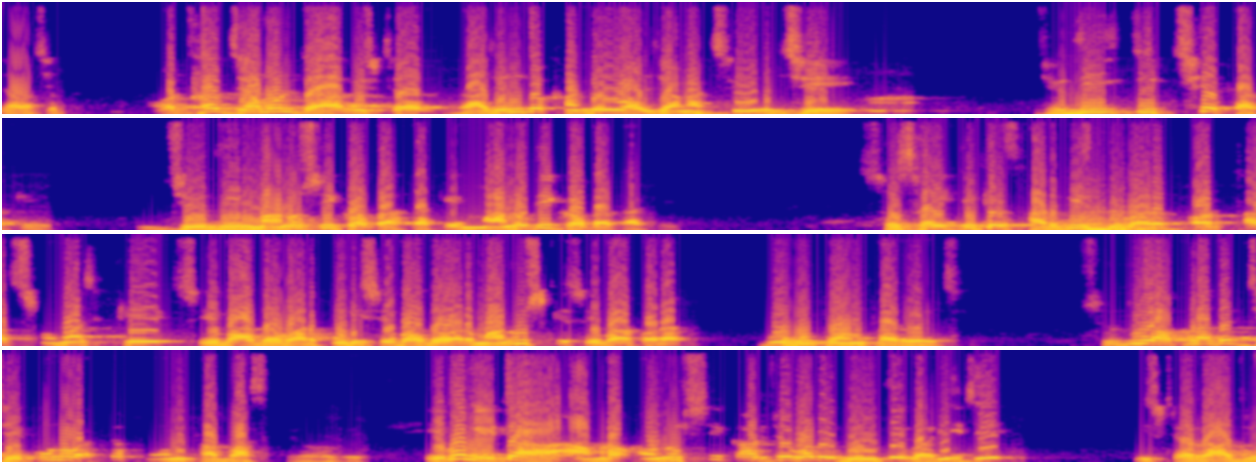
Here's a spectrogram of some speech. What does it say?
জানাচ্ছি। অর্থাৎ যেমনটা মিস্টার রাজেন্দ্র খান্ডেলওয়াল জানাচ্ছেন যে, যদি ইচ্ছে থাকে, যদি মানসিকতা থাকে, মানবিকতা থাকে, সোসাইটিকে সার্ভিস দেওয়ার, অর্থাৎ সমাজকে সেবা দেওয়ার, পরিষেবা দেওয়ার, মানুষকে সেবা করার বহু পন্থা রয়েছে। শুধু আপনাদের যে কোনো একটা পন্থা বাঁচতে হবে। এবং এটা আমরা অনস্বীকার্যভাবে বলতে পারি যে মিস্টার রাজু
